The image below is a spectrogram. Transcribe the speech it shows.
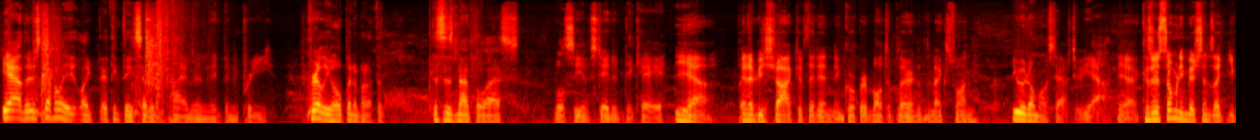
Yeah, there's definitely like I think they said at the time, and they've been pretty fairly open about it. That this is not the last we'll see of State of Decay. Yeah. and I'd be shocked if they didn't incorporate multiplayer into the next one. You would almost have to, yeah. Yeah, because there's so many missions like you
